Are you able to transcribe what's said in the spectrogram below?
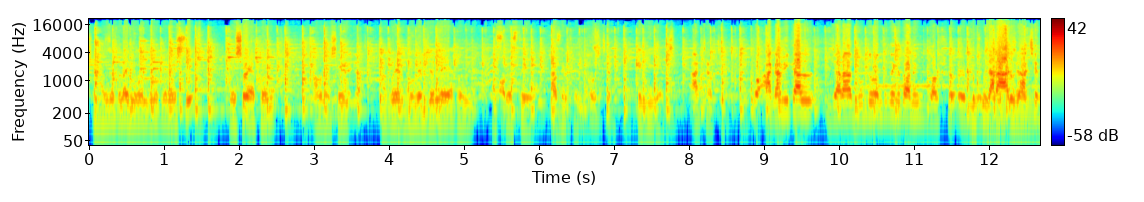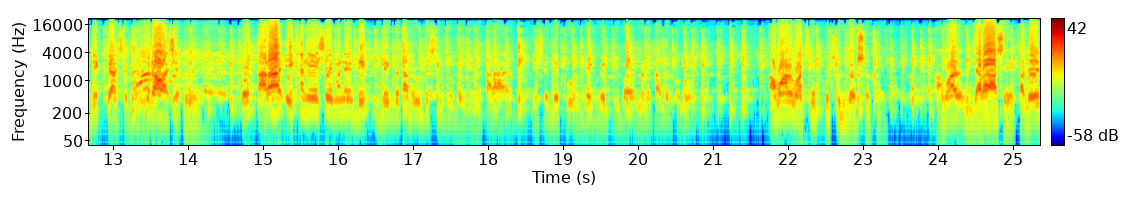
সেই হাজরাপালায় নিমন্ত্রণ করে এসেছি। এসে এখন আমরা সেই ঠাকুরের ভোগের জন্য এখন আস্তে আস্তে অপেক্ষা করছি। এগিয়ে যাচ্ছে। আচ্ছা আচ্ছা। তো আগামীকাল যারা দূর দূরান্ত থেকে তো অনেক দর্শক যারা আছে- দেখতে আসে ভক্তরাও আসে। তো তারা এখানে এসে মানে দেখ- দেখবে তাদের উদ্দেশ্যে কিছু বলবে। মানে তারা এসে দেখুক দেখবে কি মানে তাদের কোনো আমার মাঠে প্রচুর দর্শক হয়। আমার যারা আসে, তাদের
